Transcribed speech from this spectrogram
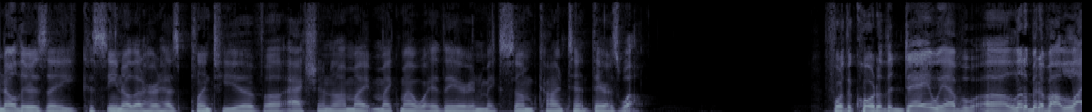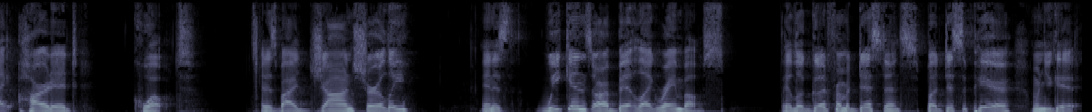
know there's a casino that I heard has plenty of uh, action. I might make my way there and make some content there as well. For the quote of the day, we have a, little bit of a light-hearted quote. It is by John Shirley, and his weekends are a bit like rainbows. They look good from a distance, but disappear when you get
